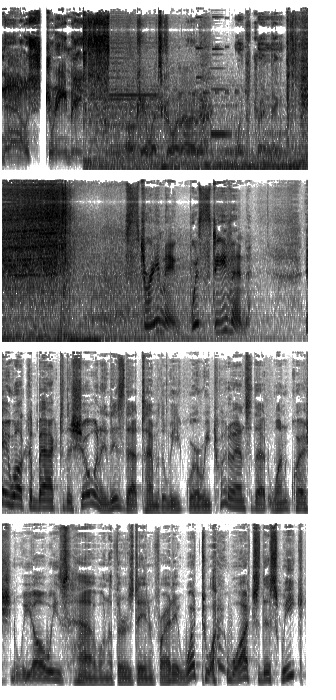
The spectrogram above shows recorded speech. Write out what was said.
Now streaming. Okay, what's going on? What's trending? Streaming with Steven. Hey, welcome back to the show, and it is that time of the week where we try to answer that one question we always have on a Thursday and Friday. What do I watch this week?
